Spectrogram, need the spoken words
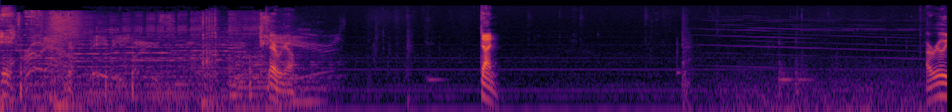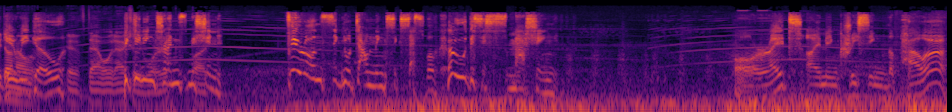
Eh. There we go. Done. I really don't Here know we go. if that would actually Beginning work, transmission. Furon signal downlink successful. Oh, this is smashing. Right, I'm increasing the power.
